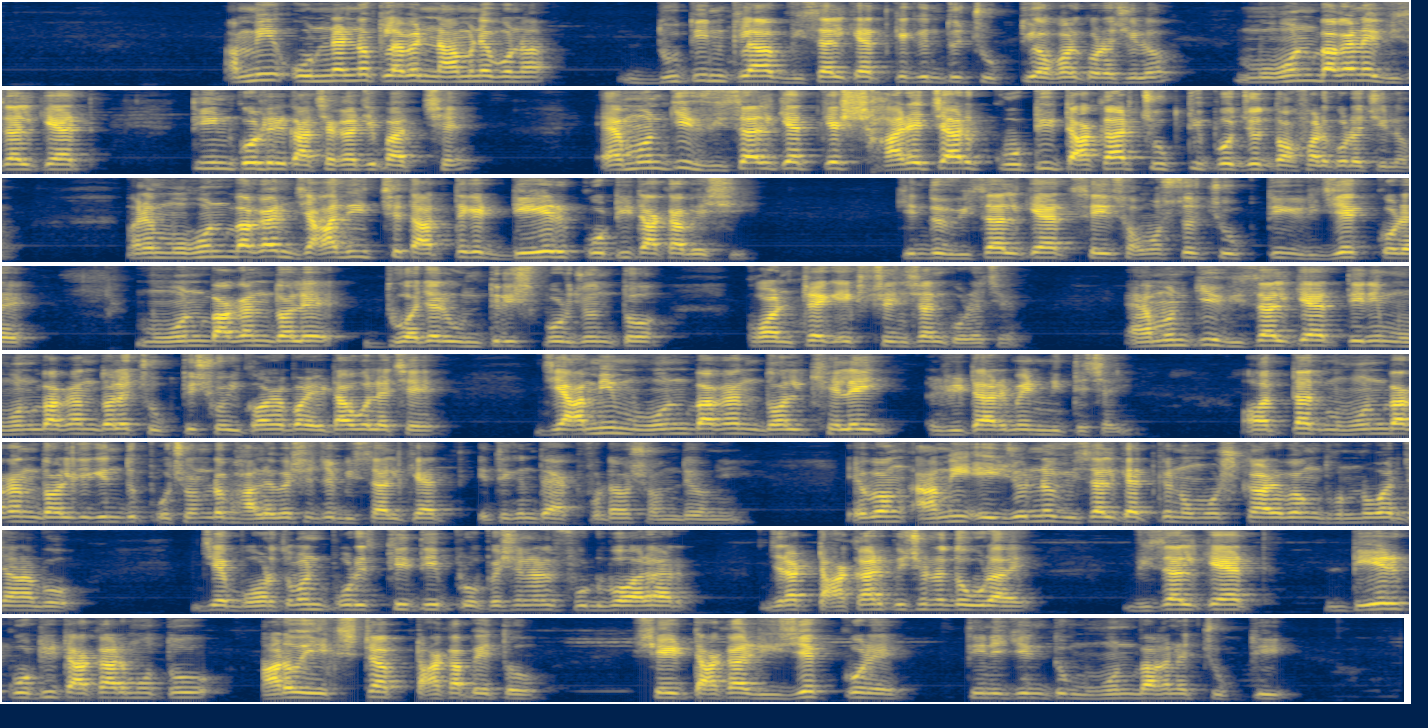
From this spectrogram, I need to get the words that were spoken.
আমি অন্যান্য ক্লাবের নাম নেব না। দু তিন ক্লাব বিশাল ক্যাথকে কিন্তু চুক্তি অফার করেছিল। মোহনবাগানে বিশাল ক্যাথ তিন কোটির কাছাকাছি পাচ্ছে। এমনকি বিশাল ক্যাথকে সাড়ে চার কোটি টাকার চুক্তি পর্যন্ত অফার করেছিল। মানে মোহনবাগান যা দিচ্ছে তার থেকে দেড় কোটি টাকা বেশি। কিন্তু বিশাল ক্যাথ সেই সমস্ত চুক্তি রিজেক্ট করে মোহনবাগান দলে দু হাজার উনত্রিশ পর্যন্ত কন্ট্রাক্ট এক্সটেনশন করেছে। এমনকি বিশাল ক্যাত তিনি মোহনবাগান দলে চুক্তি সই করার পর এটা বলেছে যে আমি মোহনবাগান দল খেলেই রিটায়ারমেন্ট নিতে চাই। অর্থাৎ মোহনবাগান দলকে কিন্তু প্রচণ্ড ভালোবেসেছে বিশাল ক্যাত এতে কিন্তু এক ফোঁটাও সন্দেহ নেই। এবং আমি এই জন্য বিশাল ক্যাতকে নমস্কার এবং ধন্যবাদ জানাব যে বর্তমান পরিস্থিতি প্রফেশনাল ফুটবলার যারা টাকার পিছনে দৌড়ায়, বিশাল ক্যাত দেড় কোটি টাকার মতো আরও এক্সট্রা টাকা পেত, সেই টাকা রিজেক্ট করে তিনি কিন্তু মোহনবাগানের চুক্তি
